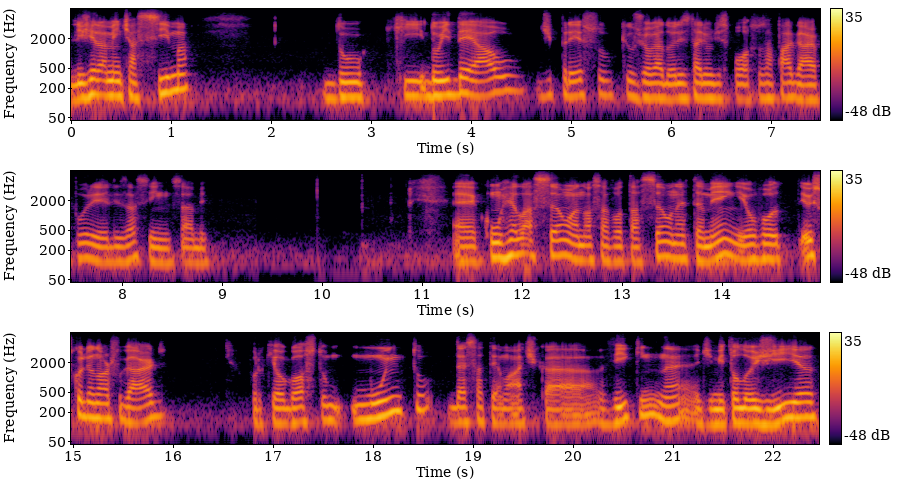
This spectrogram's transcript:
ligeiramente acima do que do ideal de preço que os jogadores estariam dispostos a pagar por eles, assim, sabe? É, com relação à nossa votação, né, também, eu, vou, eu escolhi o Northgard, porque eu gosto muito dessa temática viking, né, de mitologia,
